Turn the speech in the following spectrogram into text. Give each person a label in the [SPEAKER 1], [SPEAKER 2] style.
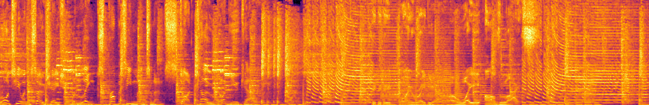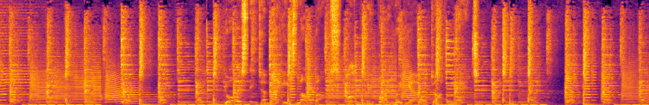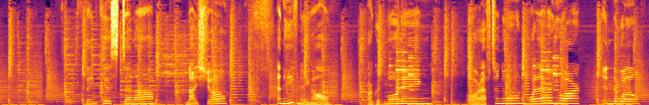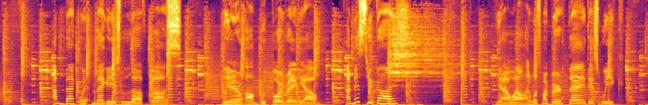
[SPEAKER 1] Brought to you in association with Links Property Maintenance.co.uk. Boot Boy Radio, a way of life. You're listening to Maggie's Love Bus on bootboyradio.net.
[SPEAKER 2] Thank you, Stella. Nice show. And evening, all. Or good morning, or afternoon, wherever you are in the world. I'm back with Maggie's Love Bus here on Bootboy Radio. I missed you guys. Yeah, well, it was my birthday this week,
